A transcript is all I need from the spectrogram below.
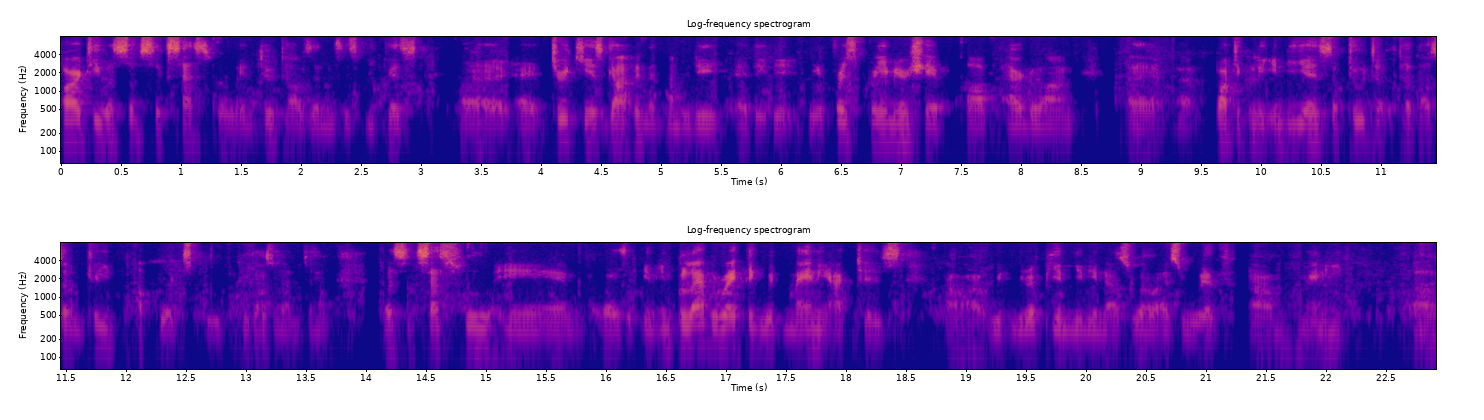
party was so successful in 2000s is because Turkey is governed under the, the, the, the first premiership of Erdogan, particularly in the years of two, 2003 upwards to 2010, was successful in, was in, in collaborating with many actors, uh, with European Union as well as with um, many uh,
